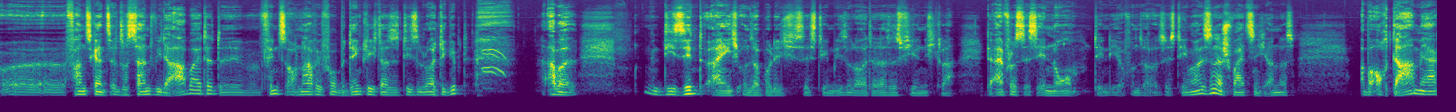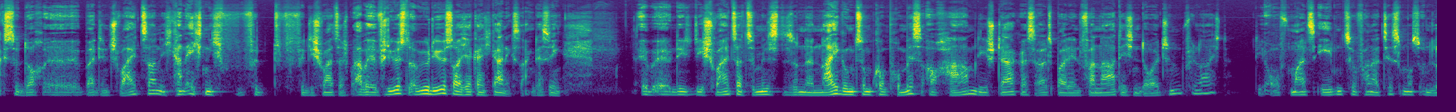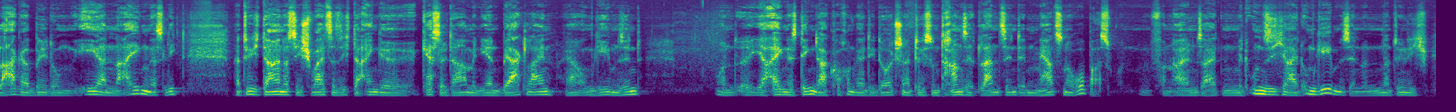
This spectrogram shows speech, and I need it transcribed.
äh, fand es ganz interessant, wie der arbeitet. Äh, Finde es auch nach wie vor bedenklich, dass es diese Leute gibt. Aber die sind eigentlich unser politisches System, diese Leute, das ist vielen nicht klar. Der Einfluss ist enorm, den die auf unser System haben. Das ist in der Schweiz nicht anders. Aber auch da merkst du doch äh, bei den Schweizern, ich kann echt nicht für, für die Schweizer sprechen, aber für die, Öster, über die Österreicher kann ich gar nichts sagen. Deswegen, äh, die, die Schweizer zumindest so eine Neigung zum Kompromiss auch haben, die stärker ist als bei den fanatischen Deutschen vielleicht die oftmals eben zu Fanatismus und Lagerbildung eher neigen. Das liegt natürlich daran, dass die Schweizer sich da eingekesselt haben in ihren Berglein, ja, umgeben sind und äh, ihr eigenes Ding da kochen, während die Deutschen natürlich so ein Transitland sind im Herzen Europas, von allen Seiten mit Unsicherheit umgeben sind und natürlich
